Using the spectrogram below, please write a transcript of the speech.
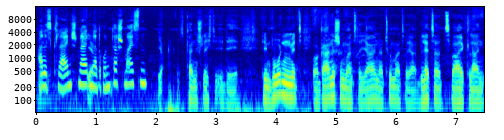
alles kleinschneiden, ja. da drunter schmeißen? Ja, das ist keine schlechte Idee. Den Boden mit organischem Material, Naturmaterial, Blätter, Zweiglein, klein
